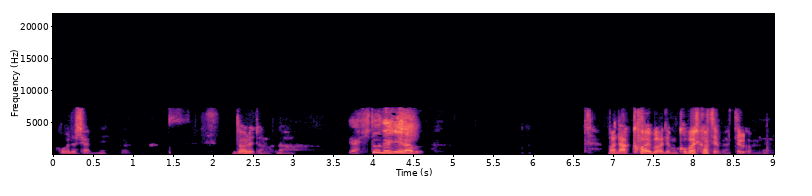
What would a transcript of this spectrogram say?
コーダシャミンね。うん誰だろうな。いや、人で選ぶ。まあ、ナックファイブはでも小林克也もやってるからね。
